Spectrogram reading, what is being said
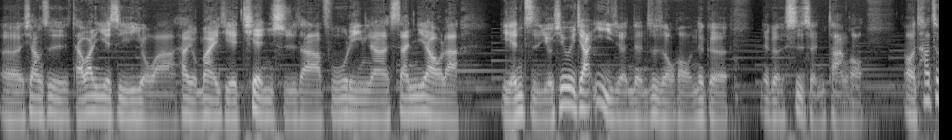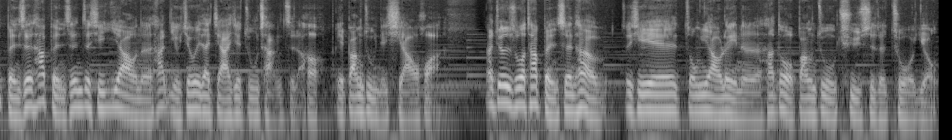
呃，像是台湾夜市也有啊，它有卖一些芡实啊、茯苓啦、山药啦、莲子，有些会加薏仁的这种哈，那个那个四神汤哈。哦，它这本身它本身这些药呢，它有些会再加一些猪肠子了哈，可以帮助你的消化。那就是说它本身它有这些中药类呢，它都有帮助祛湿的作用。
